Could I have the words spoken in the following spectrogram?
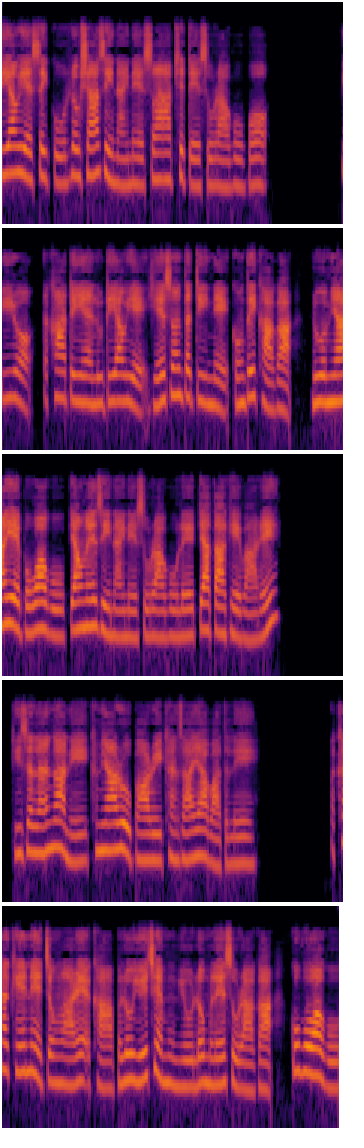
တစ်ယောက်ရဲ့စိတ်ကိုလှုပ်ရှားစေနိုင်တဲ့စွမ်းအားဖြစ်တယ်ဆိုတာကိုပေါ့။ပြီးတော့တခါတရံလူတစ်ယောက်ရဲ့ရဲစွမ်းတတိနဲ့ဂုံတိတ်ခါကလူအများရဲ့ဘဝကိုပြောင်းလဲစေနိုင်တယ်ဆိုတာကိုလည်းပြသခဲ့ပါတယ်။ဒီဇလန်းကနေခမားတို့ဘာတွေခံစားရပါသလဲ။အခက်ခဲနဲ့ကြုံလာတဲ့အခါဘလို့ရွေးချယ်မှုမျိုးလုပ်မလဲဆိုတာကကိုယ့်ဘဝကို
